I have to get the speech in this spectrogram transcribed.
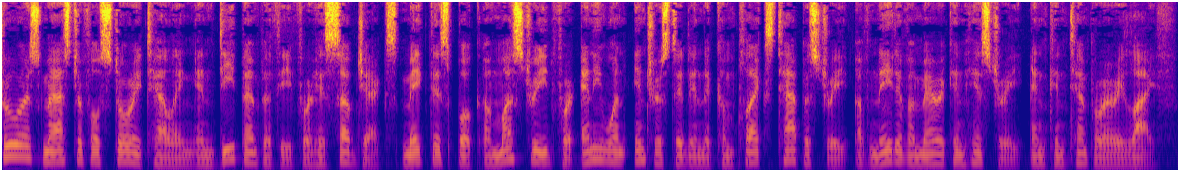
Treuer's masterful storytelling and deep empathy for his subjects make this book a must-read for anyone interested in the complex tapestry of Native American history and contemporary life.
